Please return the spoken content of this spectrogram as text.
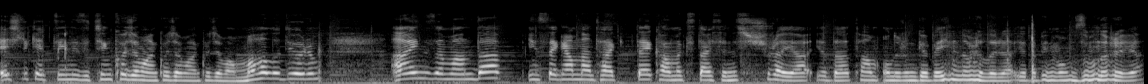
Eşlik ettiğiniz için kocaman kocaman kocaman mahalo diyorum. Aynı zamanda Instagram'dan takipte kalmak isterseniz şuraya ya da tam Onur'un göbeğinin oralara ya da benim omzumun oraya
